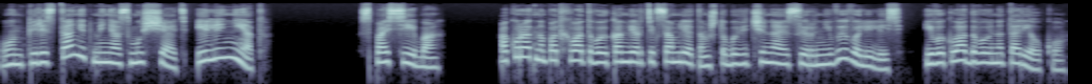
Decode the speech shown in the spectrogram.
Он перестанет меня смущать или нет? «Спасибо». Аккуратно подхватываю конвертик с омлетом, чтобы ветчина и сыр не вывалились, и выкладываю на тарелку.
